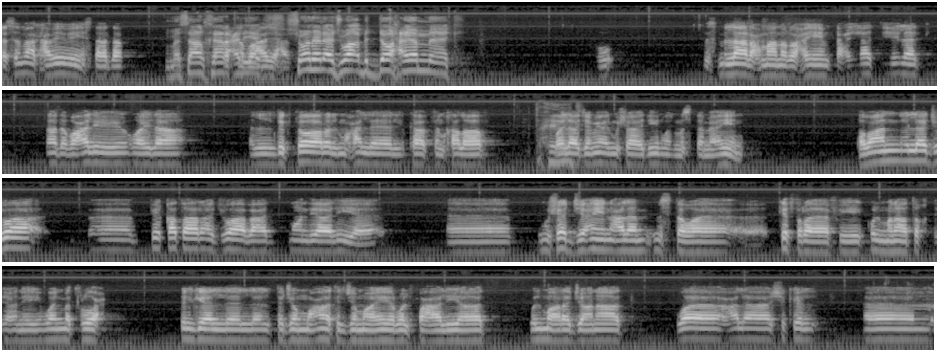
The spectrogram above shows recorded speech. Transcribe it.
أسمعك حبيبي أستاذ. مساء الخير عليك. شلون الأجواء بالدوحة يمك؟ بسم الله الرحمن الرحيم. تحياتي لك أستاذ أبو علي وإلى الدكتور المحلل كابتن خلف وإلى جميع المشاهدين والمستمعين. طبعا الأجواء آه، في قطر أجواء بعد مونديالية. آه، مشجعين على مستوى كثرة في كل مناطق يعني وين ما تروح تلقى ال- ال- التجمعات الجماهير والفعاليات والمهرجانات وعلى شكل آه،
